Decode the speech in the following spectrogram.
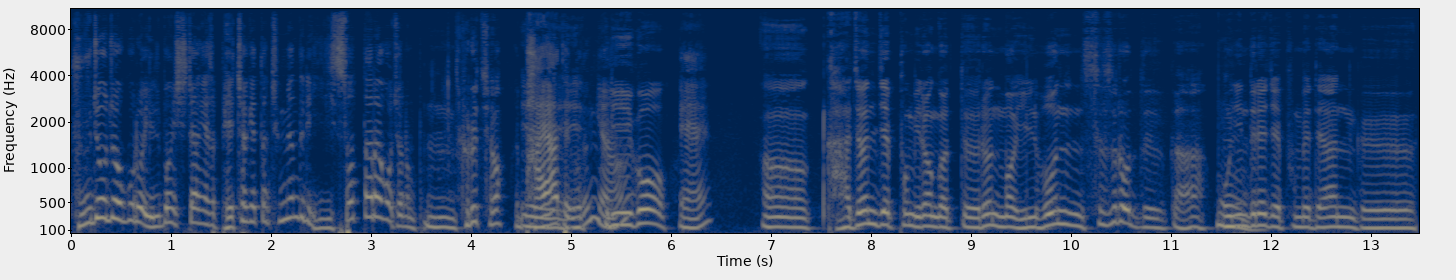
구조적으로 일본 시장에서 배척했던 측면들이 있었다라고 저는 음, 그렇죠. 봐야 예, 되거든요. 예. 그리고 예. 어, 가전제품 이런 것들은 뭐 일본 스스로드가 본인들의 음. 제품에 대한 그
